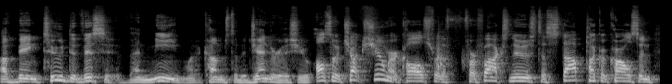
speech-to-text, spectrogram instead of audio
of being too divisive and mean when it comes to the gender issue. Also, Chuck Schumer calls for, the, for Fox News to stop Tucker Carlson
